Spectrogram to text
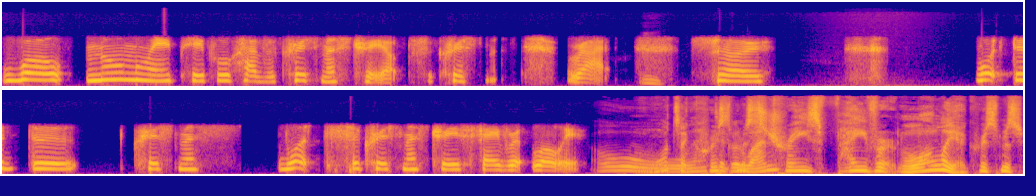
Well, normally people have a Christmas tree up for Christmas, right? Mm. So, what did the Christmas? What's the Christmas tree's favorite lolly? Oh, What's a Christmas good one. tree's favourite lolly? A Christmas.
